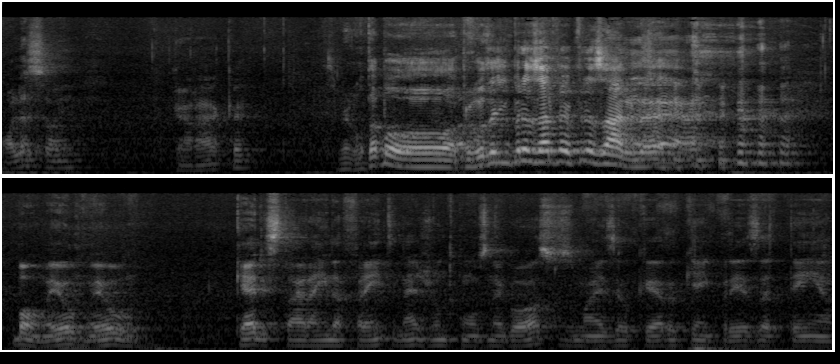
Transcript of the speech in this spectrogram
Olha só, hein? Caraca. Essa Pergunta boa. Pergunta de empresário para empresário, né? É. Bom, eu, eu quero estar ainda à frente, né, junto com os negócios, mas eu quero que a empresa tenha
